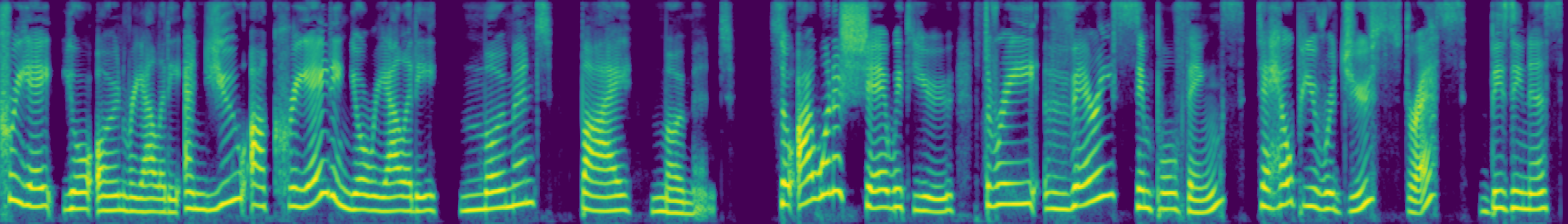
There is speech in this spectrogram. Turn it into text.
create your own reality and you are creating your reality moment by moment. So I want to share with you three very simple things to help you reduce stress, busyness,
